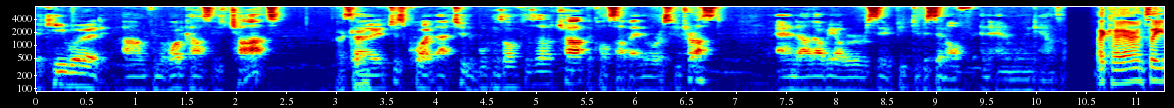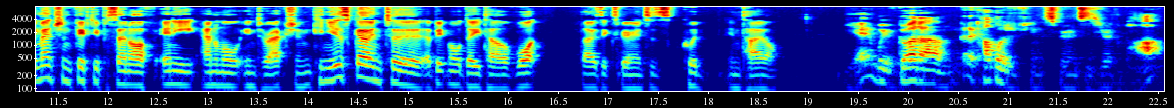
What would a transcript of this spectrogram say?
the keyword um, from the podcast is chart. So Okay. just quote that to the bookings officer, chart the Coffs Harbour Animal Rescue Trust, and uh, they'll be able to receive 50% off an animal encounter. Okay, Aaron, so you mentioned 50% off any animal interaction. Can you just go into a bit more detail of what those experiences could entail? Yeah, we've got um, got a couple of different experiences here at the park.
